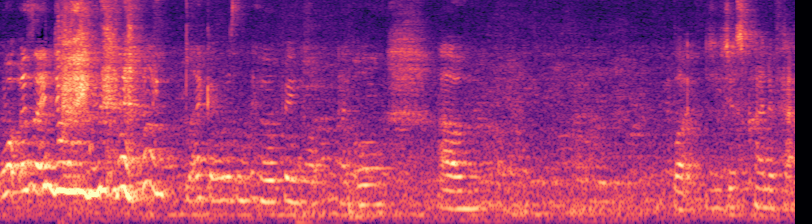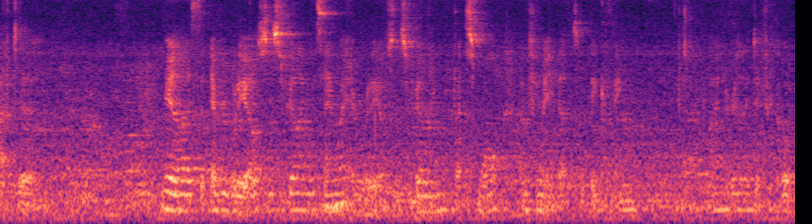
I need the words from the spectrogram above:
what was I doing like I wasn't helping at all. Um, but you just kind of have to realize that everybody else is feeling the same way everybody else is feeling that small and for me that's a big thing that I find really difficult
